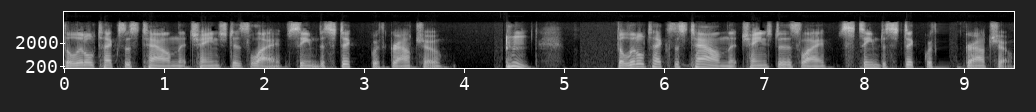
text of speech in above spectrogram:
The little Texas town that changed his life seemed to stick with Groucho. the little Texas town that changed his life seemed to stick with Groucho.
